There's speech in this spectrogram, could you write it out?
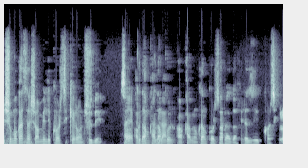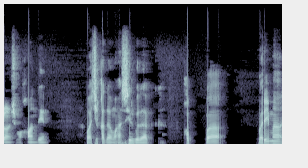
شما کسا شامل کورس کران شدین کدام قبلا. کدام قبلا کدام کورس را داخل از این کورس کران شما خواندین و چقدر مؤثر بوده خب برای ما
